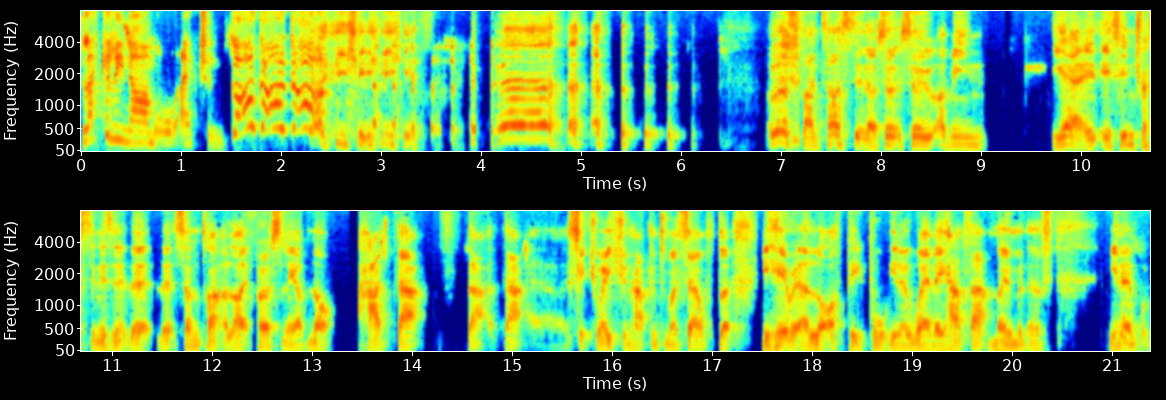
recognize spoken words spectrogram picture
Luckily now I'm all action. Go, go, go. well, that's fantastic though. So so I mean, yeah, it, it's interesting, isn't it? That that sometimes like personally I've not had that that that uh, situation happen to myself but you hear it a lot of people you know where they have that moment of you know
